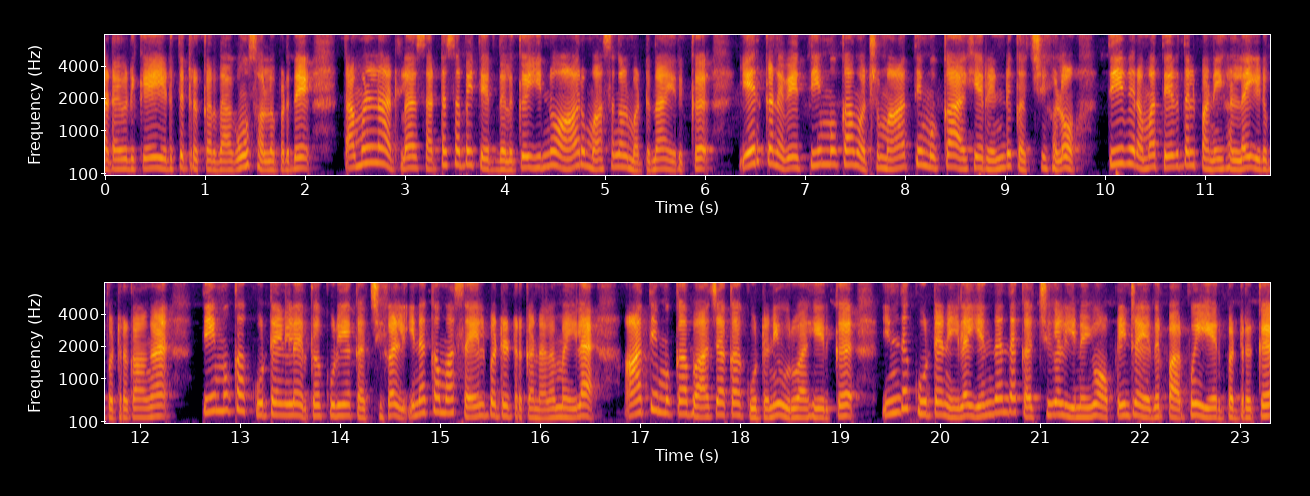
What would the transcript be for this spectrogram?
நடவடிக்கையை எடுத்துட்டு இருக்கிறதாகவும் சொல்லப்படுது. தமிழ்நாட்டில் சட்டசபை தேர்தல் தேர்தலுக்கு இன்னும் ஆறு மாசங்கள் மட்டும்தான் இருக்கு. ஏற்கனவே திமுக மற்றும் அதிமுக ஆகிய ரெண்டு கட்சிகளும் தீவிரமா தேர்தல் பணிகளில் ஈடுபட்டிருக்காங்க. திமுக கூட்டணியில் இருக்கக்கூடிய கட்சிகள் இணக்கமா செயல்பட்டு இருக்க நிலைமையில அதிமுக, பாஜக கூட்டணி உருவாகியிருக்கு. இந்த கூட்டணியில எந்தெந்த கட்சிகள் இணையும் அப்படின்ற எதிர்பார்ப்பும் ஏற்பட்டிருக்கு.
